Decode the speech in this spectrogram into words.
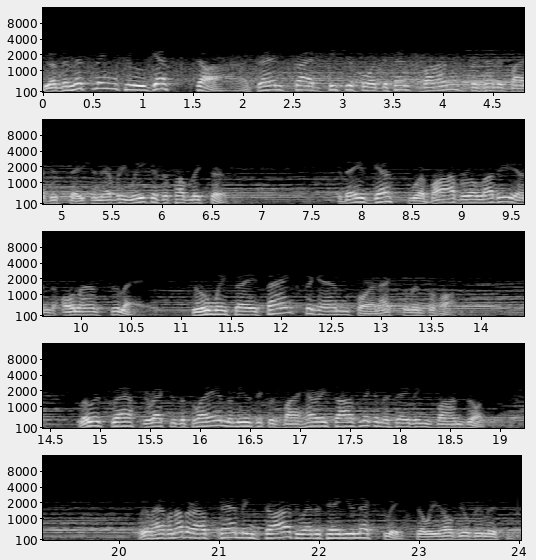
You have been listening to Guest Star, a transcribed feature for defense bonds presented by this station every week as a public service. Today's guests were Barbara Luddy and Olin Soule, to whom we say thanks again for an excellent performance. Louis Graff directed the play, and the music was by Harry Sosnick and the Savings Bonds Orchestra. We'll have another outstanding star to entertain you next week, so we hope you'll be listening.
